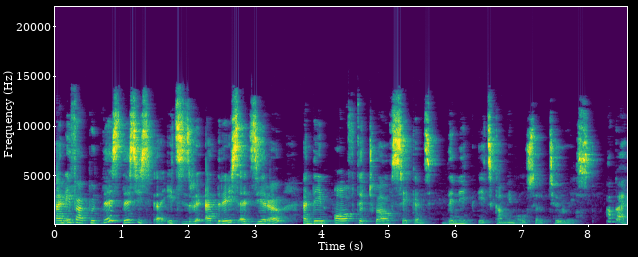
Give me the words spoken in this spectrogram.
And if I put this, this is uh, it's at rest at zero, and then after 12 seconds, then it, it's coming also to rest. Okay.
